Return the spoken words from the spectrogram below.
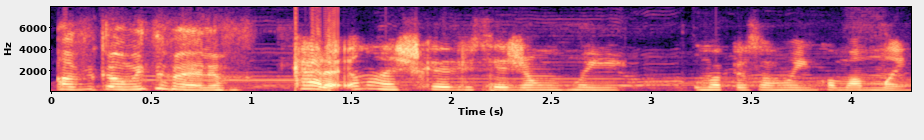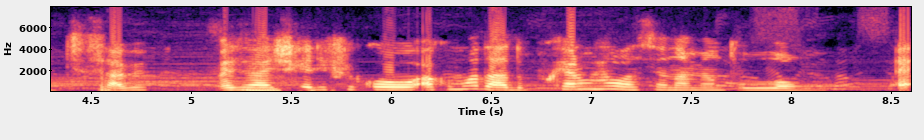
Vai ficar muito velho. Cara, eu não acho que ele seja um ruim, uma pessoa ruim como amante, sabe? Mas eu acho que ele ficou acomodado, porque era um relacionamento longo. É,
